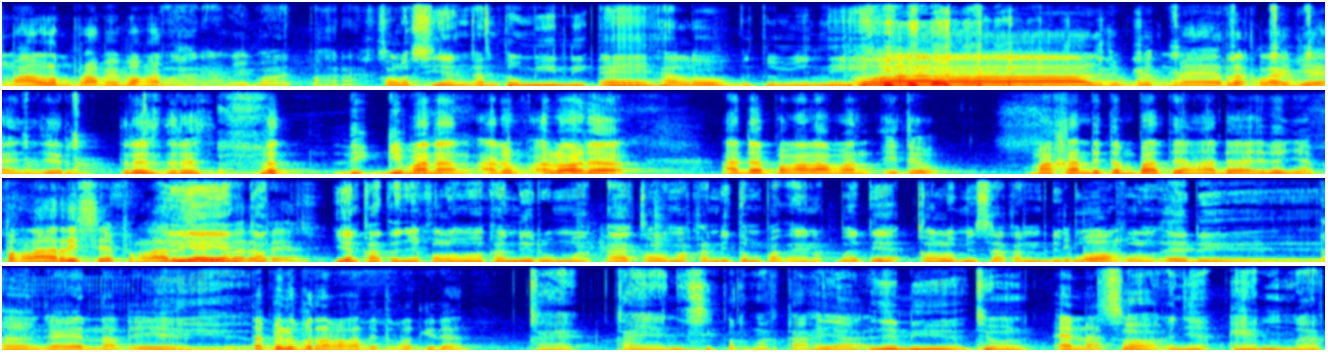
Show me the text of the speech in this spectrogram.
malam rame banget. Wah, rame banget parah. Kalau siang kan tuh mini. Eh, halo Bu Tumini. Wah, jemput merek lagi anjir. Terus terus lu di, gimana? Ada lu ada ada pengalaman itu makan di tempat yang ada itunya, penglaris ya, penglaris iya ya yang, kat- ibaratnya. yang katanya kalau makan di rumah eh kalau makan di tempat enak banget ya kalau misalkan Dibohong. pulang eh deh Eh, enggak enak iya. Iya. Tapi lu pernah makan di tempat kita? Kayak kayaknya sih pernah kayaknya nih ya. cuman Enak. soalnya enak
